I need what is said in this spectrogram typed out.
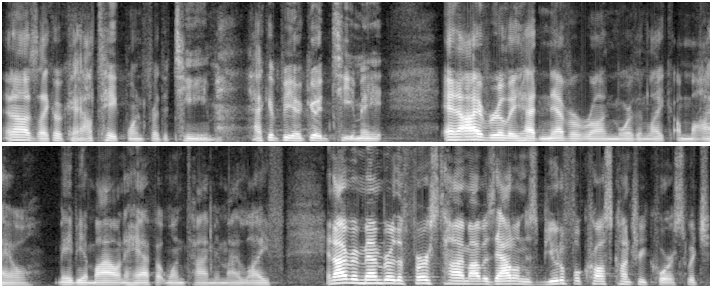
And I was like, okay, I'll take one for the team. I could be a good teammate. And I really had never run more than like a mile, maybe a mile and a half at one time in my life. And I remember the first time I was out on this beautiful cross country course, which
